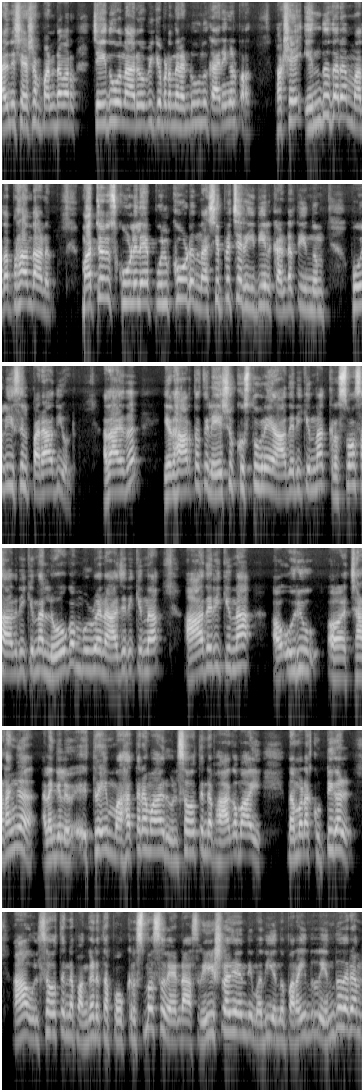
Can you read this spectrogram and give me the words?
അതിനുശേഷം പണ്ടവർ ചെയ്തു എന്ന് ആരോപിക്കപ്പെടുന്ന രണ്ടു മൂന്ന് കാര്യങ്ങൾ പറഞ്ഞു. പക്ഷേ എന്ത് തരം മതഭ്രാന്താണ് മറ്റൊരു സ്കൂളിലെ പുൽക്കോട് നശിപ്പിച്ച രീതിയിൽ കണ്ടെത്തിയെന്നും പോലീസിൽ പരാതിയുണ്ട്. അതായത് യഥാർത്ഥത്തിൽ യേശു ക്രിസ്തുവിനെ ആദരിക്കുന്ന ക്രിസ്മസ് ആദരിക്കുന്ന ലോകം മുഴുവൻ ആചരിക്കുന്ന ആദരിക്കുന്ന ഒരു ചടങ്ങ് അല്ലെങ്കിൽ ഇത്രയും മഹത്തരമായ ഒരു ഉത്സവത്തിന്റെ ഭാഗമായി നമ്മുടെ കുട്ടികൾ ആ ഉത്സവത്തിന് പങ്കെടുത്തപ്പോൾ ക്രിസ്മസ് വേണ്ട ശ്രീകൃഷ്ണ ജയന്തി മതി എന്ന് പറയുന്നത് എന്തുതരം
